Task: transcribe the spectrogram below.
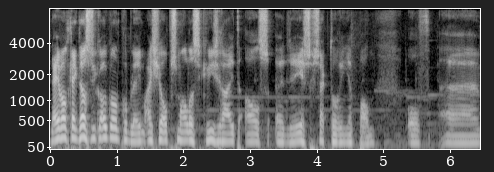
Nee, want kijk, dat is natuurlijk ook wel een probleem. Als je op smalle circuits rijdt als de eerste sector in Japan. Of ehm,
